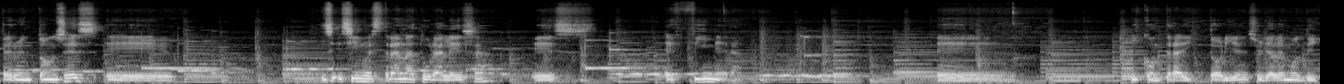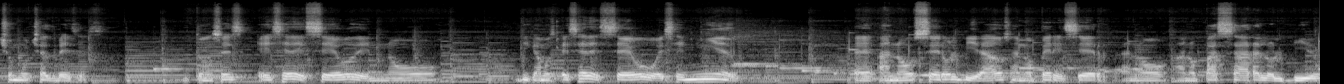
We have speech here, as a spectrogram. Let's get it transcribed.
pero entonces, eh, si, nuestra naturaleza es efímera eh, y contradictoria, eso ya lo hemos dicho muchas veces, entonces ese deseo de no, digamos, ese deseo o ese miedo eh, a no ser olvidados, a no perecer, a no, a no pasar al olvido,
